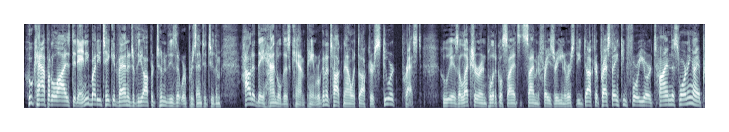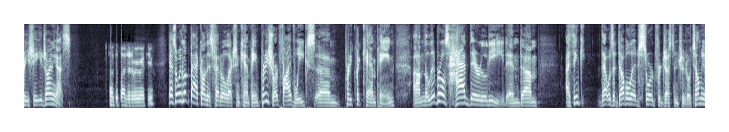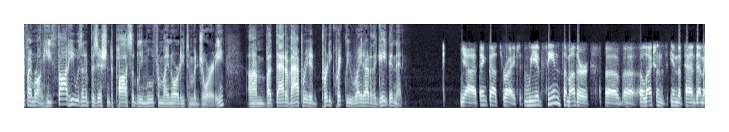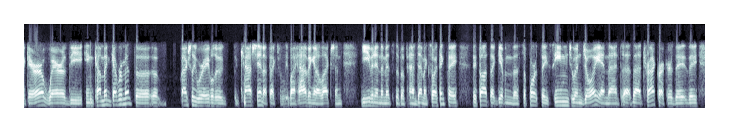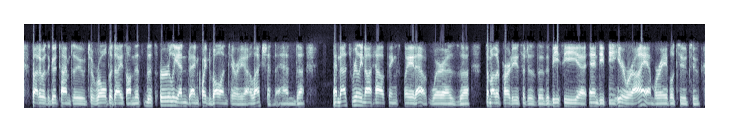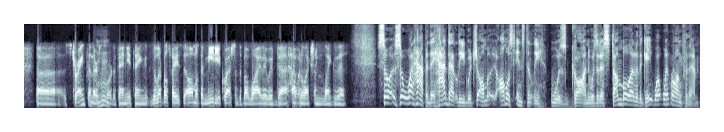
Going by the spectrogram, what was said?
who capitalized? Did anybody take advantage of the opportunities that were presented to them? How did they handle this campaign? We're going to talk now with Dr. Stewart Prest, who is a lecturer in political science at Simon Fraser University. Dr. Prest, thank you for your time this morning. I appreciate you joining us. It's a pleasure to be with you. Yeah, so we look back on this federal election campaign, pretty short, five weeks, um, pretty quick campaign. Um, the Liberals had their lead, and um, I think that was a double edged sword for Justin Trudeau. Tell me if I'm wrong. He thought he was in a position to possibly move from minority to majority, um, but that evaporated pretty quickly right out of the gate, didn't it? Yeah, I think that's right. We have seen some other uh, uh, elections in the pandemic era where the incumbent government, the uh, actually were able to cash in effectively by having an election even in the midst of a pandemic. So I think they, they thought that given the support they seemed to enjoy and that uh, that track record, they, they thought it was a good time to to roll the dice on this this early and, and quite voluntary election. And uh, and that's really not how things played out. Whereas uh, some other parties, such as the, the BC uh, NDP here, where I am, were able to to uh, strengthen their mm-hmm. support. If anything, the Liberals faced almost immediate questions about why they would uh, have an election like this. So, so what happened? They had that lead, which almost instantly was gone. Was it a stumble out of the gate? What went wrong for them?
